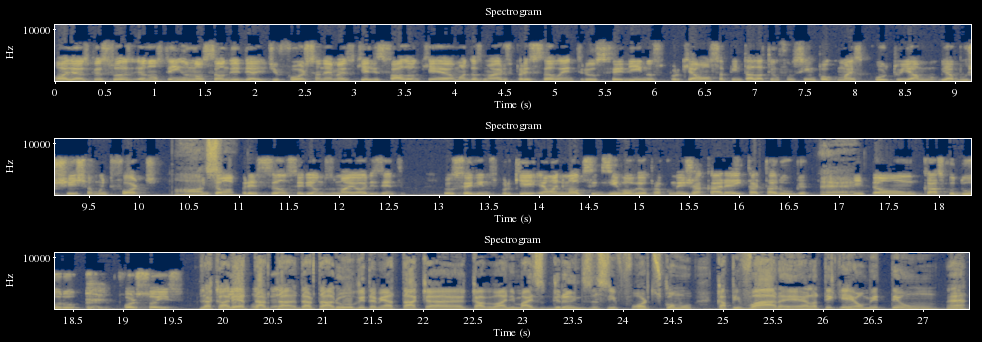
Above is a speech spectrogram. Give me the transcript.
Olha, as pessoas, eu não tenho noção de, de, de, força, né? Mas o que eles falam que é uma das maiores pressão entre os felinos, porque a onça pintada tem um focinho um pouco mais curto e a, e a bochecha muito forte. Ah, então sim. a pressão seria um dos maiores entre os felinos, porque é um animal que se desenvolveu para comer jacaré e tartaruga. É. Então, casco duro forçou isso. Jacaré, tarta, tartaruga e também ataca animais grandes, assim, fortes como capivara. Ela tem que realmente ter um, né?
